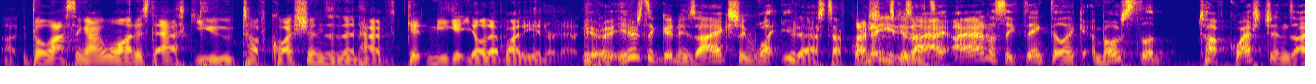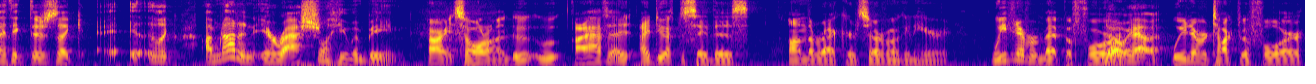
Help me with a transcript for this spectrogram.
Uh, the last thing I want is to ask you tough questions and then have get me get yelled at by the internet. Here- here's the good news. I actually want you to ask tough questions because I, That's- I honestly think that like most of the tough questions, I think there's like eh, like I'm not an irrational human being. All right, so hold on. I have to. I do have to say this on the record so everyone can hear it. We've never met before. No, we haven't. We've never talked before.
